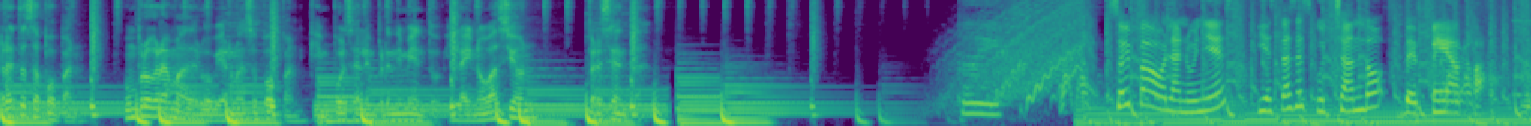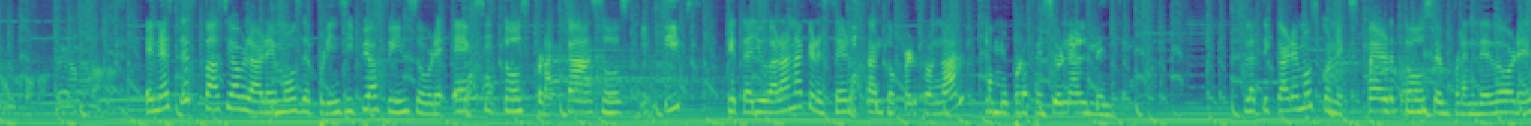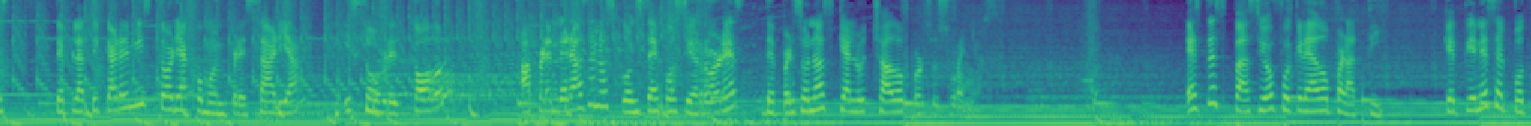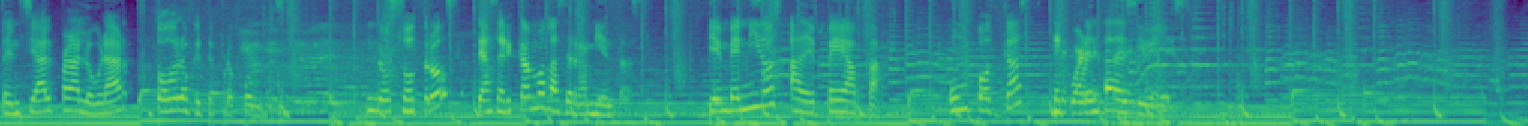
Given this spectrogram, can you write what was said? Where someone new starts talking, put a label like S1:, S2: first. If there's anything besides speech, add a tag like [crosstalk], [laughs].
S1: Reto Zapopan, un programa del gobierno de Zapopan que impulsa el emprendimiento y la innovación, presenta.
S2: Soy Paola Núñez y estás escuchando De Peapa. En este espacio hablaremos de principio a fin sobre éxitos, fracasos y tips que te ayudarán a crecer tanto personal como profesionalmente. Platicaremos con expertos, emprendedores, te platicaré mi historia como empresaria y sobre todo aprenderás de los consejos y errores de personas que han luchado por sus sueños. Este espacio fue creado para ti, que tienes el potencial para lograr todo lo que te propongas. Nosotros te acercamos las herramientas. Bienvenidos a De P a un podcast de 40 decibeles.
